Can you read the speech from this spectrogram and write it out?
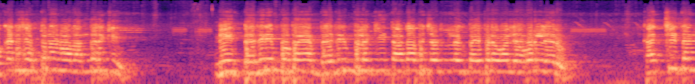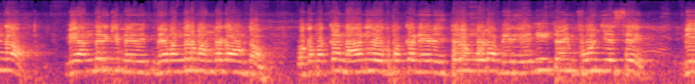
ఒకటి చెప్తున్నాను వాళ్ళందరికీ మీ బెదిరింపు బెదిరింపులకి తాటాపి చోట్లకి భయపడే వాళ్ళు ఎవరు లేరు. ఖచ్చితంగా మీ అందరికీ మేము మేమందరం అండగా ఉంటాం. ఒక పక్క నాని ఒక పక్క నేను ఇద్దరం కూడా మీరు ఎనీ టైం ఫోన్ చేస్తే మీ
